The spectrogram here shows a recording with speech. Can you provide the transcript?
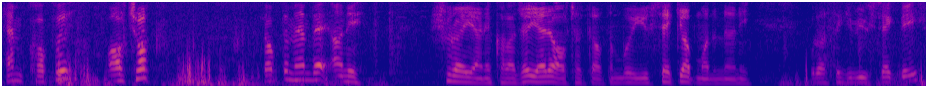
hem kapı alçak yaptım hem de hani şurayı yani kalacağı yeri alçak yaptım. Bu yüksek yapmadım yani. Burası gibi yüksek değil.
